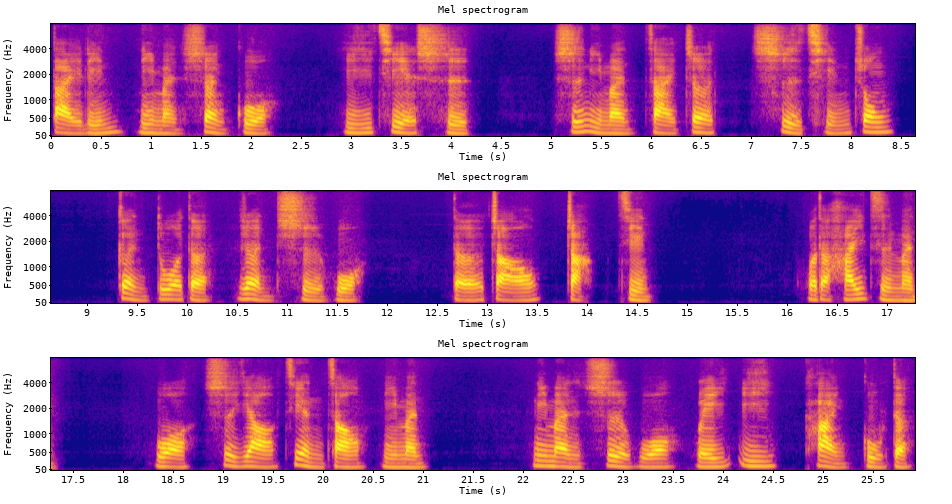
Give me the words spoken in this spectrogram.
带领你们胜过一切事，使你们在这事情中更多的认识我，得着长进。我的孩子们，我是要建造你们。你们是我唯一看顾的。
